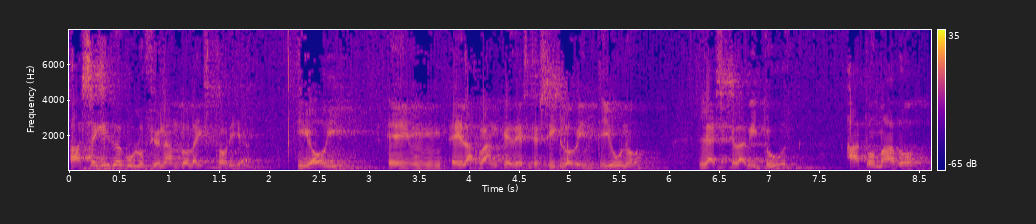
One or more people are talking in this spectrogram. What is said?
Ha seguido evolucionando la historia y hoy, en el arranque de este siglo XXI, la esclavitud ha tomado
